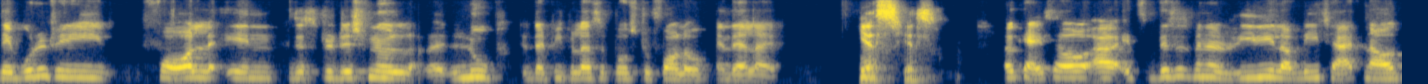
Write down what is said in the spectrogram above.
they wouldn't really fall in this traditional uh, loop that people are supposed to follow in their life. Yes yes Okay, so uh, it's this has been a really lovely chat. Now,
